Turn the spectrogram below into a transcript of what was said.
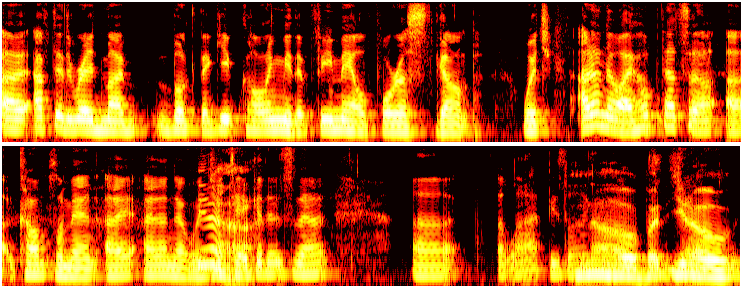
uh, after they read my book, they keep calling me the female Forrest Gump, which I don't know. I hope that's a, a compliment. I, I don't know. Would Yeah. you take it as that? Uh, a lot. Like, No, but you so- know,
